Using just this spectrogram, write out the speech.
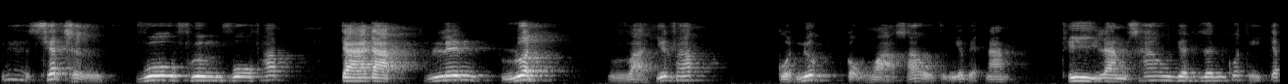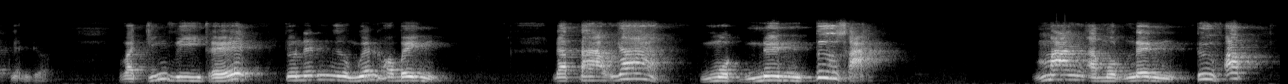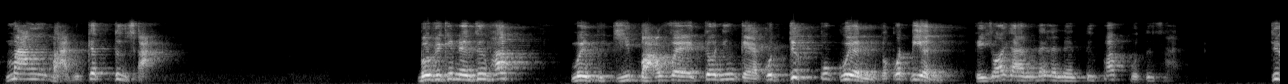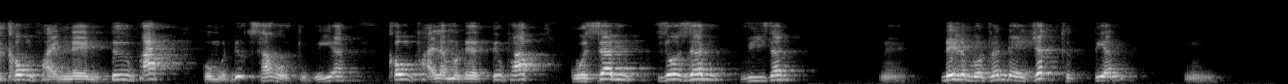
ừ, xét xử vô phương vô pháp, trà đạp lên luật và hiến pháp của nước Cộng hòa xã hội chủ nghĩa Việt Nam thì làm sao nhân dân có thể chấp nhận được? Và chính vì thế cho nên Nguyễn Hòa Bình đã tạo ra một nền tư sản mang à một nền tư pháp, mang bản chất tư sản. Bởi vì cái nền tư pháp, mình chỉ bảo vệ cho những kẻ có chức, có quyền và có tiền, thì rõ ràng đây là nền tư pháp của tư sản. Chứ không phải nền tư pháp của một nước xã hội chủ nghĩa, không phải là một nền tư pháp của dân, do dân, vì dân. Đây là một vấn đề rất thực tiễn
